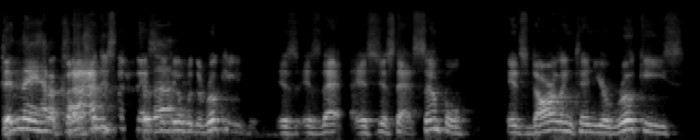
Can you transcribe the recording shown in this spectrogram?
Didn't they have a But I, I just think that's that? the deal with the rookies is is that it's just that simple. It's Darlington, your rookies,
